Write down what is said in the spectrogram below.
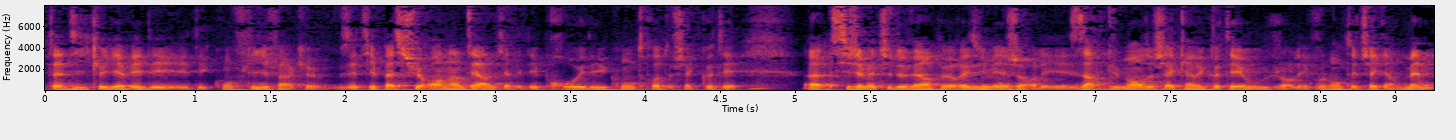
t'as dit qu'il y avait des, des conflits, enfin que vous étiez pas sûr en interne qu'il y avait des pros et des contres de chaque côté. Euh, si jamais tu devais un peu résumer, genre les arguments de chacun des côtés ou genre les volontés de chacun, même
